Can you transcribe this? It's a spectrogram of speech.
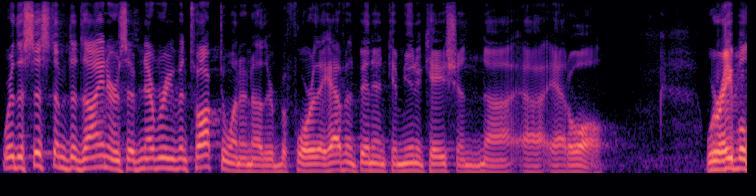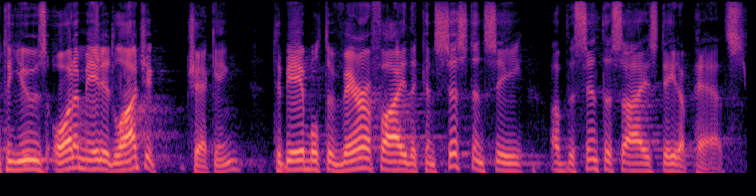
where the system designers have never even talked to one another before. They haven't been in communication uh, uh, at all. We're able to use automated logic checking to be able to verify the consistency of the synthesized data paths.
